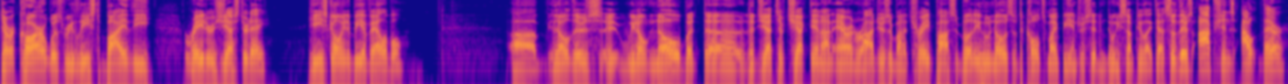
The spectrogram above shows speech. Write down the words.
Derek Carr was released by the Raiders yesterday. He's going to be available. Uh, you know, there's uh, we don't know, but uh, the Jets have checked in on Aaron Rodgers about a trade possibility. Who knows if the Colts might be interested in doing something like that? So there's options out there.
